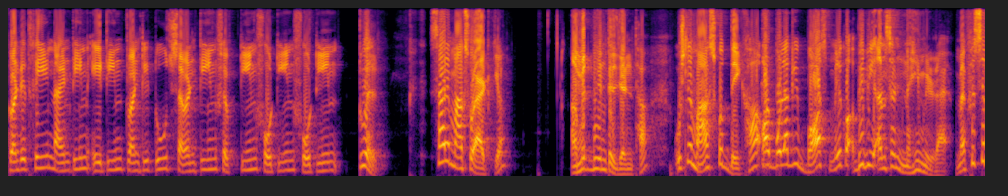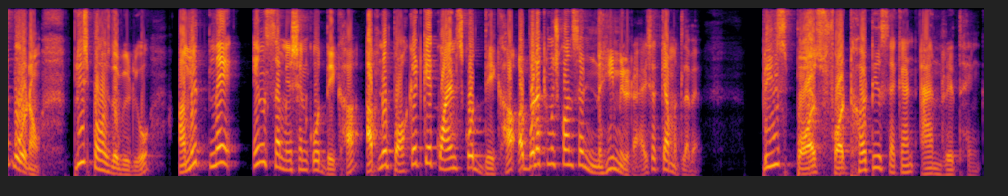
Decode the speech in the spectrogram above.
23, 19, 18, 22, 17, 15, 14, 14, 12 सारे मार्क्स को ऐड किया। अमित भी इंटेलिजेंट था। उसने मार्क्स को देखा और बोला कि बॉस मेरे को अभी भी आंसर नहीं मिल रहा है। मैं फिर से बोल रहा हूँ। Please pause the video Amit ने इन समेशन को देखा अपने पॉकेट के क्वाइंस को देखा और बोला कि मुझको आंसर नहीं मिल रहा है। इसका क्या मतलब है? Please pause for thirty second and rethink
